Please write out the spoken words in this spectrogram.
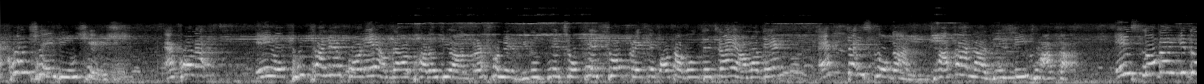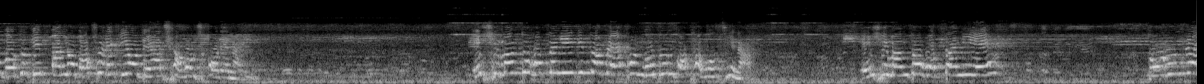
এখন সেই দিন শেষ। এখন এই অভ্যুত্থানের পরে আমরা ভারতীয় আগ্রাসনের বিরুদ্ধে চোখে চোখ রেখে কথা বলতে চাই আমাদের একটাই স্লোগান, ঢাকা না দিল্লি, ঢাকা। এই স্লোগান কিন্তু গত তিপ্পান্ন বছরে কেউ দেওয়ার সাহস করে নাই। এই সীমান্ত হত্যা নিয়ে কিন্তু আমরা এখন নতুন কথা বলছি না। এই সীমান্ত হত্যা নিয়ে তরুণরা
